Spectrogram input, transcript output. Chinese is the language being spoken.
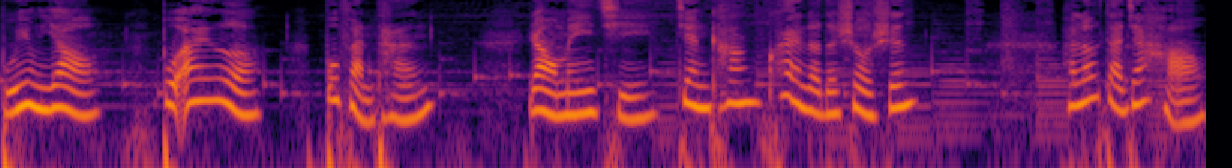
不用药，不挨饿，不反弹，让我们一起健康快乐的瘦身。Hello，大家好，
